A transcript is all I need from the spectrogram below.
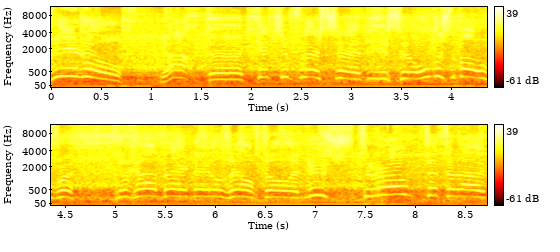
4-0. Ja, de ketchupfles eh, die is eh, ondersteboven gegaan bij het Nederlands elftal. En nu stroomt het eruit.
